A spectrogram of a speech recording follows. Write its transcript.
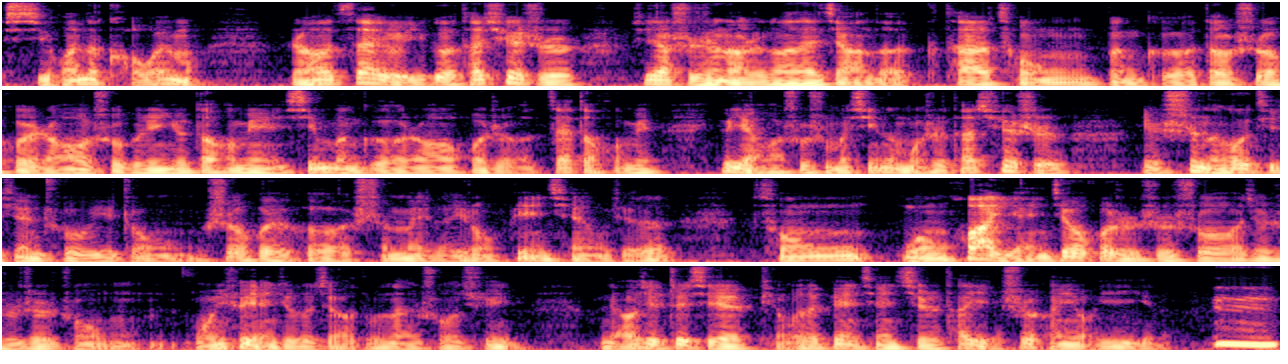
喜欢的口味嘛，然后再有一个，它确实就像石晨老师刚才讲的，他从本格到社会，然后说不定又到后面新本格，然后或者再到后面又演化出什么新的模式，它确实也是能够体现出一种社会和审美的一种变迁。我觉得从文化研究或者是说就是这种文学研究的角度来说，去了解这些品味的变迁，其实它也是很有意义的。嗯，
